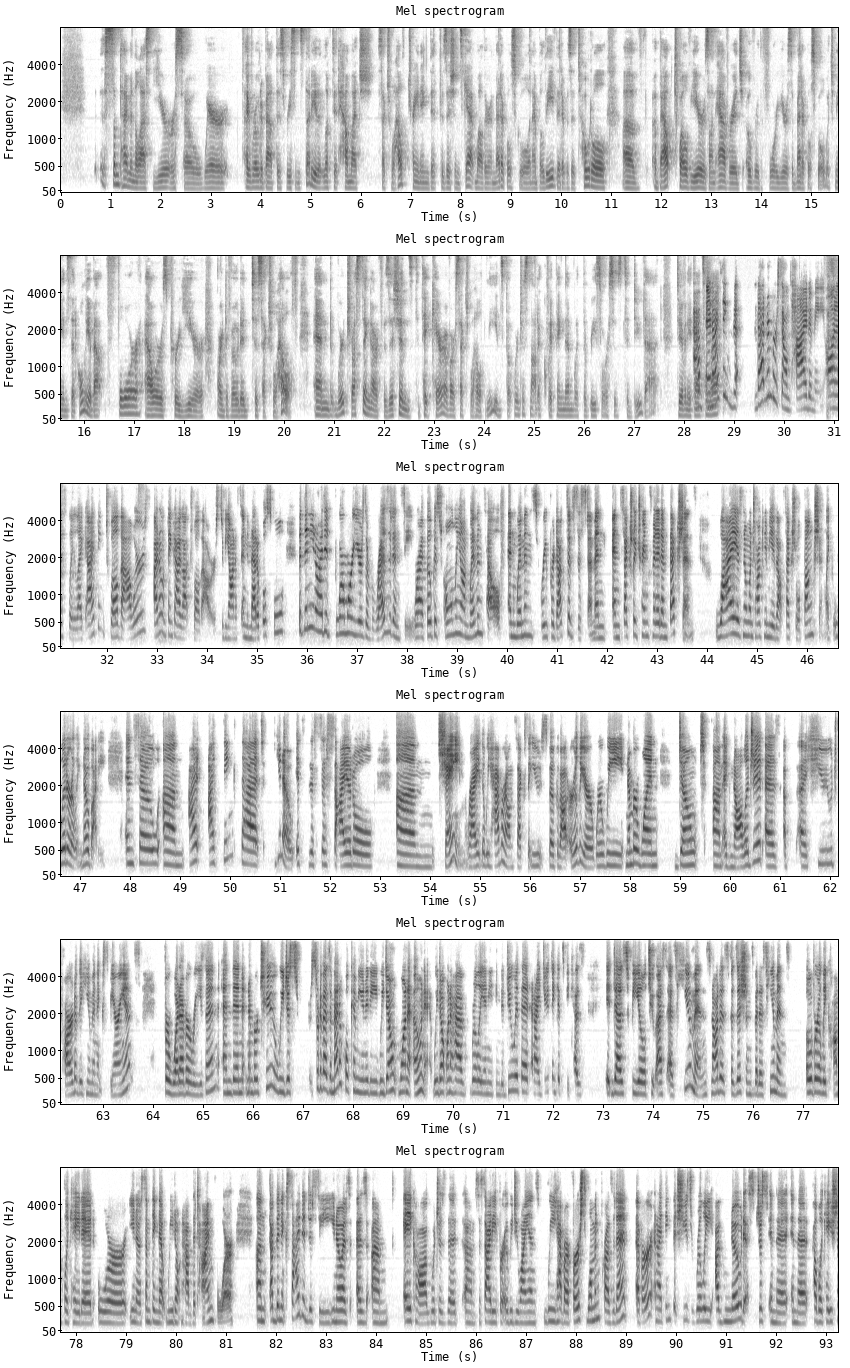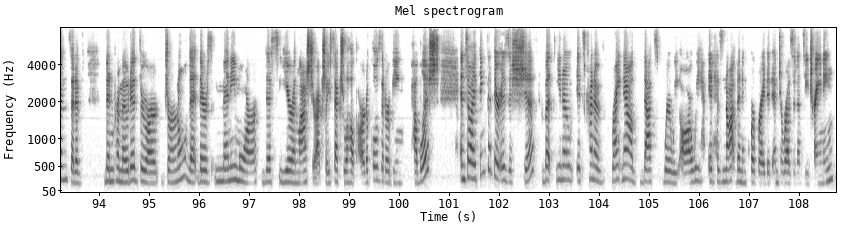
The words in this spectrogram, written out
sometime in the last year or so where I wrote about this recent study that looked at how much sexual health training that physicians get while they're in medical school. And I believe that it was a total of about 12 years on average over the four years of medical school, which means that only about four hours per year are devoted to sexual health. And we're trusting our physicians to take care of our sexual health needs, but we're just not equipping them with the resources to do that. Do you have any thoughts and on that? And I think that that number sounds high to me, honestly. Like, I think 12 hours, I don't think I got 12 hours, to be honest, in medical school. But then, you know, I did four more years of residency where I focused only on women's health and women's reproductive system and, and sexually transmitted infections. Why is no one talking to me about sexual function? Like, literally, nobody. And so um, I, I think that, you know, it's the societal um, shame, right, that we have around sex that you spoke about earlier, where we, number one, don't um, acknowledge it as a, a huge part of the human experience for whatever reason. And then number two, we just sort of as a medical community, we don't want to own it. We don't want to have really anything to do with it. And I do think it's because it does feel to us as humans, not as physicians, but as humans, overly complicated or you know something that we don't have the time for um, i've been excited to see you know as as um, ACOG, which is the um, Society for OBGYNs, we have our first woman president ever. And I think that she's really, I've noticed just in the, in the publications that have been promoted through our journal that there's many more this year and last year actually sexual health articles that are being published. And so i think that there is a shift but you know it's kind of right now that's where we are. We it has not been incorporated into residency training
